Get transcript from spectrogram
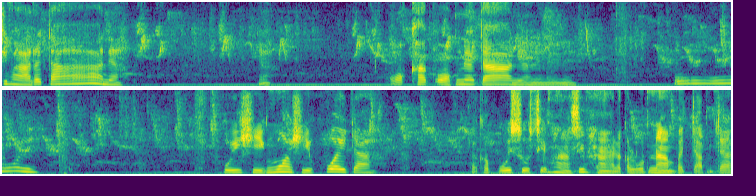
สิบหาได้จ้าเนี่ยเนี่ยออกคักออกเนี่ยจ้าเนี่ยเนี่ยเนี่ยโอ้ยปุ๋ยฉีง่วฉีข้วยจ้าแล้วก็ปุ๋ยสูตรสิบหาสิบหาแล้วก็รดน้ำประจำจ้า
